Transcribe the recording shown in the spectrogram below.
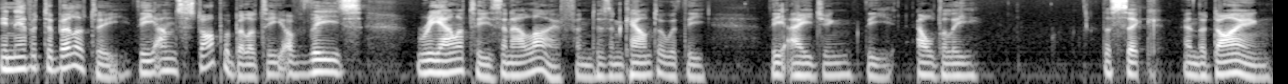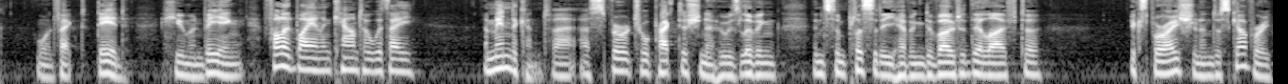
inevitability, the unstoppability of these realities in our life, and his encounter with the the aging, the elderly, the sick, and the dying or in fact dead, human being, followed by an encounter with a, a mendicant, a, a spiritual practitioner who is living in simplicity, having devoted their life to exploration and discovery.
